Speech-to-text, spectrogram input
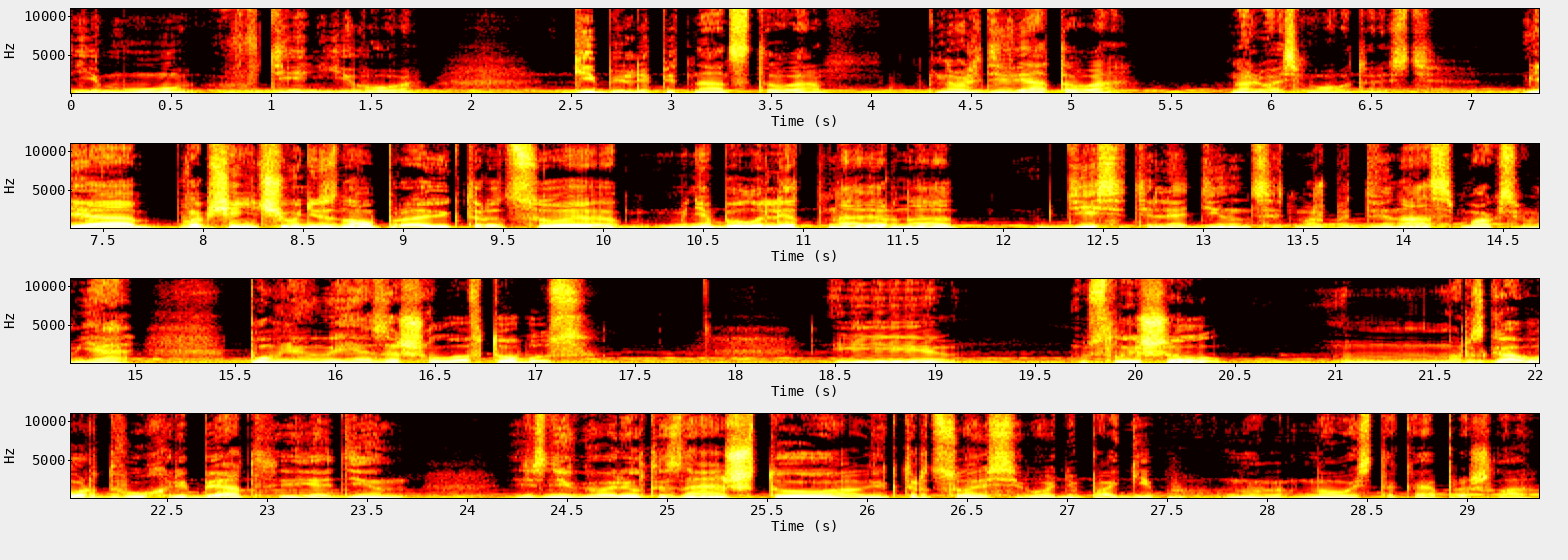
ему в день его гибели 15 09 08 то есть. Я вообще ничего не знал про Виктора Цоя. Мне было лет, наверное, 10 или 11, может быть, 12 максимум. Я помню, я зашел в автобус и услышал разговор двух ребят, и один из них говорил, ты знаешь, что Виктор Цой сегодня погиб? Ну, новость такая прошла.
